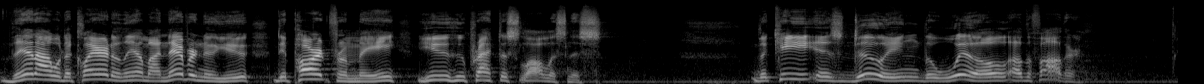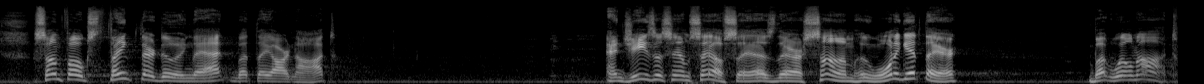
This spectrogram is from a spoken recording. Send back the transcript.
Then I will declare to them, I never knew you. Depart from me, you who practice lawlessness. The key is doing the will of the Father. Some folks think they're doing that, but they are not. And Jesus himself says there are some who want to get there, but will not.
